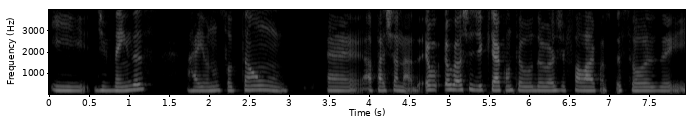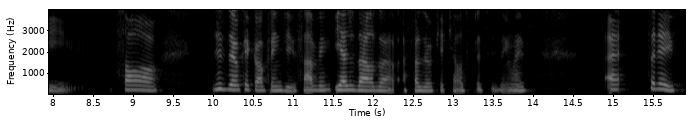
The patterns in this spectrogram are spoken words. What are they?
e de vendas, aí eu não sou tão é, apaixonada. Eu, eu gosto de criar conteúdo, eu gosto de falar com as pessoas e, e só dizer o que, que eu aprendi, sabe? E ajudar elas a, a fazer o que, que elas precisem. Mas é, seria isso.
